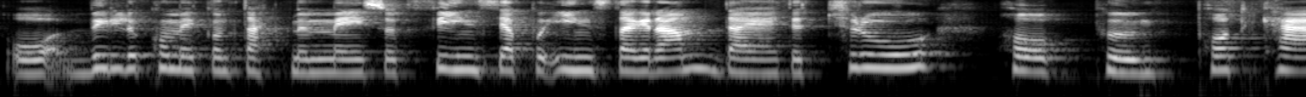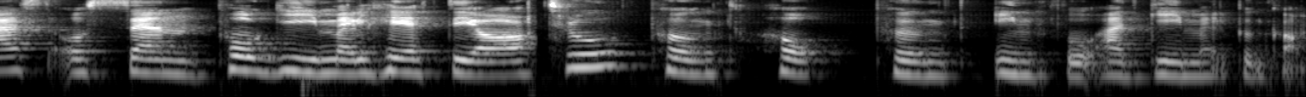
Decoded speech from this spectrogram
Och vill du komma i kontakt med mig så finns jag på Instagram där jag heter tro.hopp.podcast och sen på Gmail heter jag tro.hopp tro.hopp.info.gmail.com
